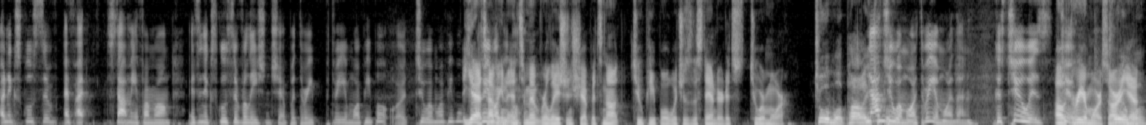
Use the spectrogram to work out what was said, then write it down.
an exclusive. If I stop me if I'm wrong, it's an exclusive relationship with three, three or more people, or two or more people. Yeah, it's Three or having an people. intimate relationship. It's not two people, which is the standard. It's two or more. two or more. Poly. Not two or more, three or more. Then, because two is Oh, two. three or more. Three Sorry, or yeah. more.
